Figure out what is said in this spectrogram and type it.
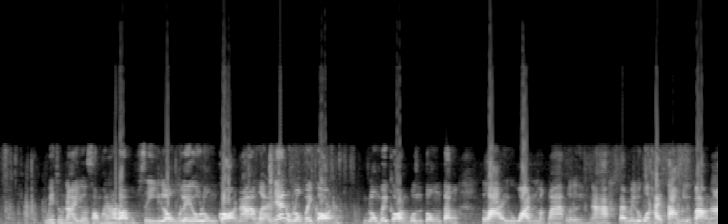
16 มิถุนายน 2564 ลงเร็วลงก่อนนะ เหมือนอันเนี้ยหนูลงไปก่อน ลงไปก่อนบนตรงตั้งหลายวันมากๆเลยนะคะ แต่ไม่รู้ว่าใครตามหรือเปล่านะ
